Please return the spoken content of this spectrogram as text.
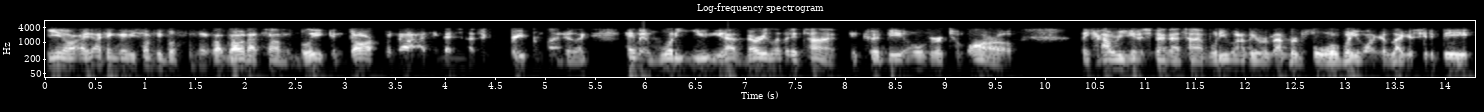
you know, I, I think maybe some people think like, oh, that sounds bleak and dark, but no, I think that's that's a great reminder. Like, hey man, what do you you have very limited time. It could be over tomorrow. Like, how are you going to spend that time? What do you want to be remembered for? What do you want your legacy to be?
